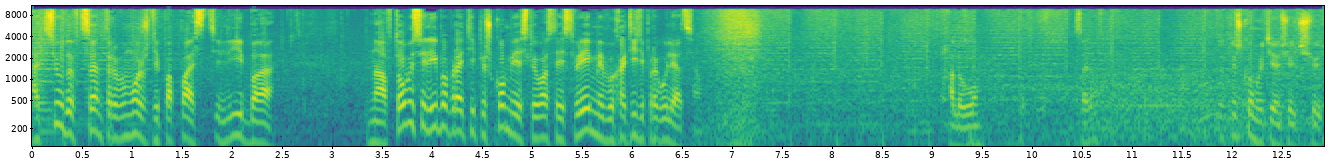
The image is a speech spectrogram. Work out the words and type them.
Отсюда в центр вы можете попасть либо на автобусе, либо пройти пешком, если у вас есть время и вы хотите прогуляться. Алло. Салют. Пешком идти еще чуть-чуть.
